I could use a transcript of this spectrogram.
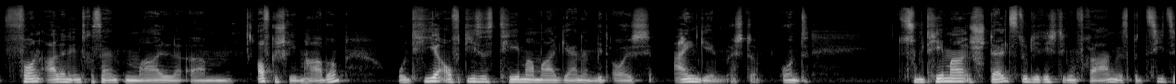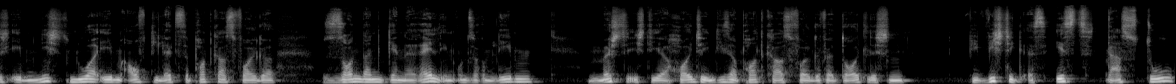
von allen Interessenten mal ähm, aufgeschrieben habe und hier auf dieses Thema mal gerne mit euch eingehen möchte. Und zum Thema stellst du die richtigen Fragen. Es bezieht sich eben nicht nur eben auf die letzte Podcast-Folge, sondern generell in unserem Leben möchte ich dir heute in dieser Podcast-Folge verdeutlichen, wie wichtig es ist, dass du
